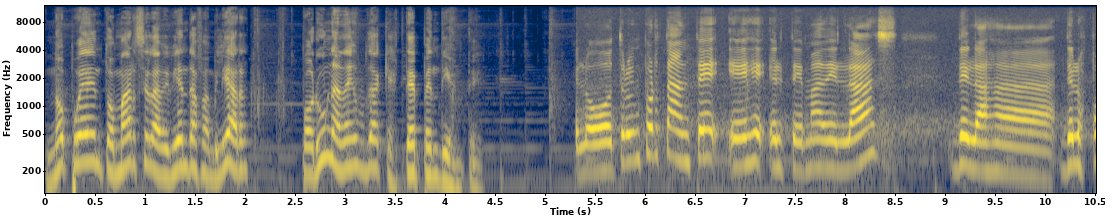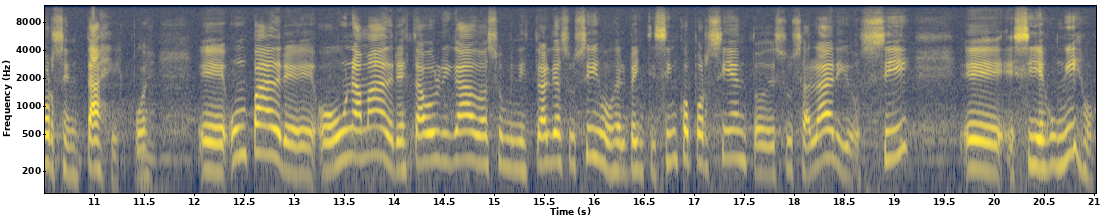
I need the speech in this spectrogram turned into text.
no pueden tomarse la vivienda familiar por una deuda que esté pendiente. Lo otro importante es el tema de de los porcentajes. Pues. Eh, un padre o una madre está obligado a suministrarle a sus hijos el 25% de su salario si, eh, si es un hijo,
